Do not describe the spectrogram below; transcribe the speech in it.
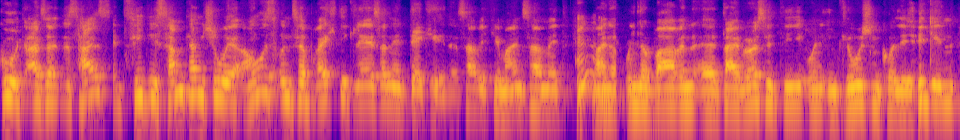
Gut, also das heißt, zieht die Samthandschuhe aus und zerbrecht die gläserne Decke. Das habe ich gemeinsam mit ah. meiner wunderbaren äh, Diversity und Inclusion Kollegin,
